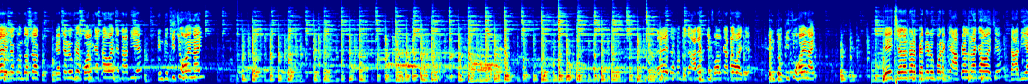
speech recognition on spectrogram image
এই দেখুন দর্শক পেটের উপরে ফল কাটা হয়েছে দা দিয়ে কিন্তু কিছু হয় নাই। ফল কাটা হয়েছে, কিন্তু কিছু হয় নাই। এই ছেলেটার পেটের উপর একটি আপেল রাখা হয়েছে, দা দিয়ে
